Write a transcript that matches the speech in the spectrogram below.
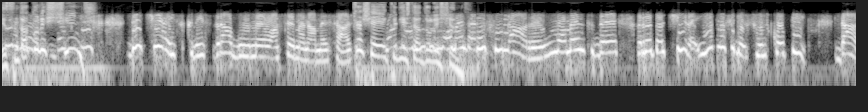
Ei sunt adolescenți. de ce ai scris, dragul meu, asemenea mesaj? Că așa e Poate când ești a avut adolescent. Un moment de refulare, un moment de rătăcire. E posibil, sunt copii. Dar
